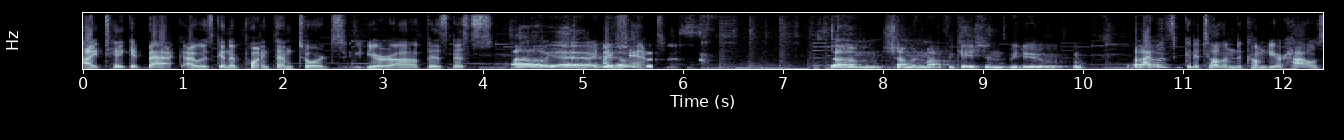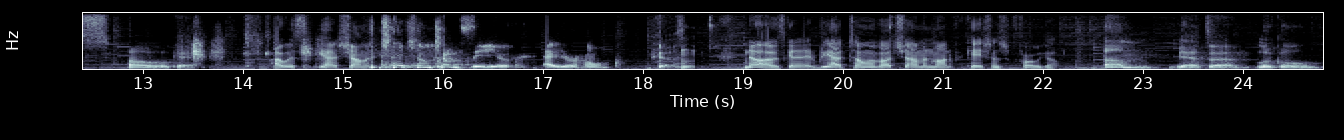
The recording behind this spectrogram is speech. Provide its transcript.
I take it back. I was gonna point them towards your uh, business. Oh yeah, I do I have shan't. a business. Um, shaman modifications. We do. Uh, I was gonna tell them to come to your house. Oh, okay. I was yeah, shaman. They can come see you at your home. Yes. No, I was gonna yeah. Tell them about shaman modifications before we go. Um, yeah, it's a local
